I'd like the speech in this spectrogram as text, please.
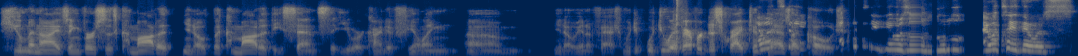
humanizing versus commodity, you know, the commodity sense that you were kind of feeling, um, you know, in a fashion? Would you, would you have ever described him as say, a coach? I would say there was a little, I would say there was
